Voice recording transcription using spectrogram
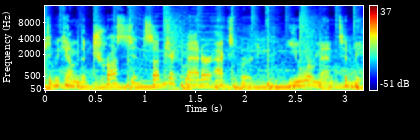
to become the trusted subject matter expert you were meant to be.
